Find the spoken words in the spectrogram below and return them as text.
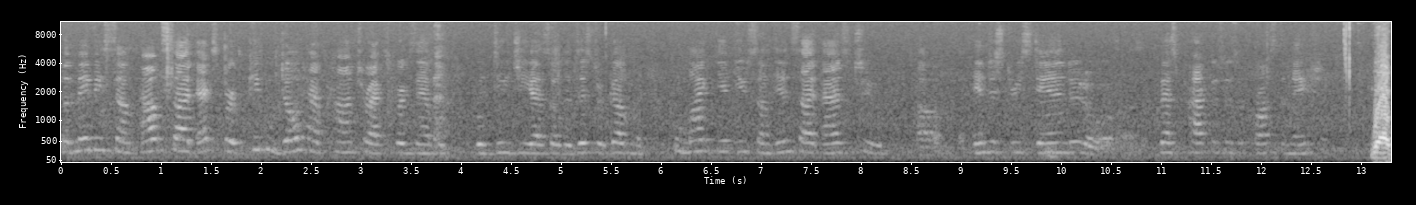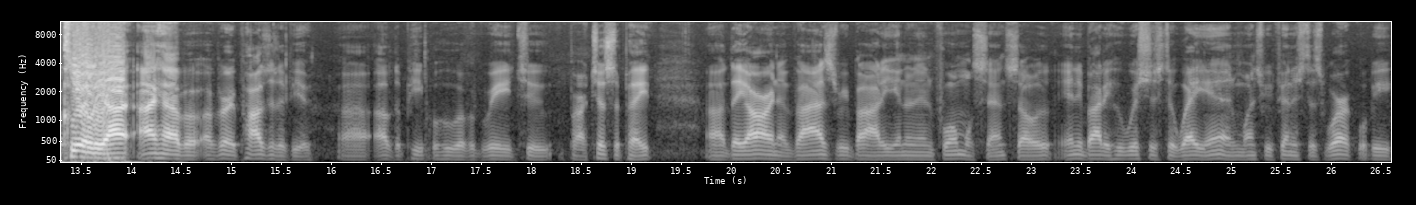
but maybe some outside experts, people who don't have contracts, for example, with DGS or the district government, who might give you some insight as to uh, industry standard or best practices across the nation? Well, clearly, I, I have a, a very positive view uh, of the people who have agreed to participate. Uh, they are an advisory body in an informal sense, so anybody who wishes to weigh in once we finish this work will be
